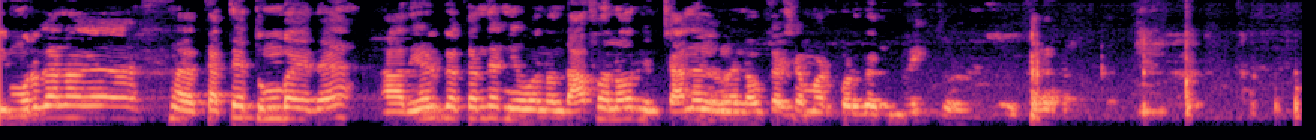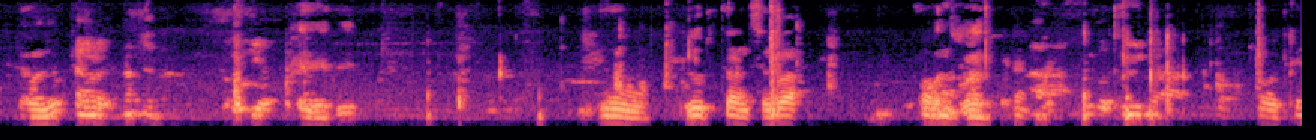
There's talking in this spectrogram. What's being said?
ಈ ಮುರುಘಾನ ಕತೆ ತುಂಬಾ ಇದೆ. ಅದ್ ಹೇಳ್ಬೇಕಂದ್ರೆ ನೀವು ಒಂದೊಂದು ಹಾಫ್ ಅನ್ ಅವರ್ ನಿಮ್ ಚಾನೆಲ್ ಮೇಲೆ ಅವಕಾಶ ಮಾಡ್ಕೊಡ್ಬೇಕು. ಹ್ಮ್ ಇವ್ರು ಕಾಣಿಸಲ್ವಾ ಓಕೆ.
